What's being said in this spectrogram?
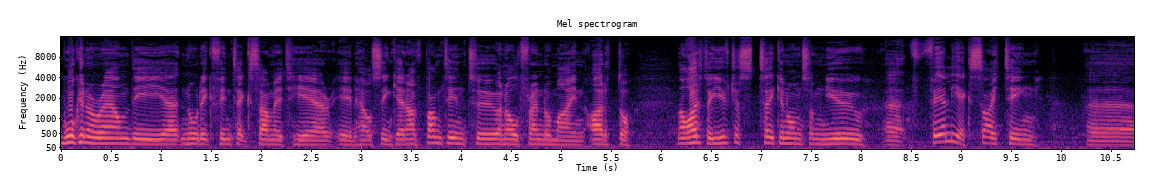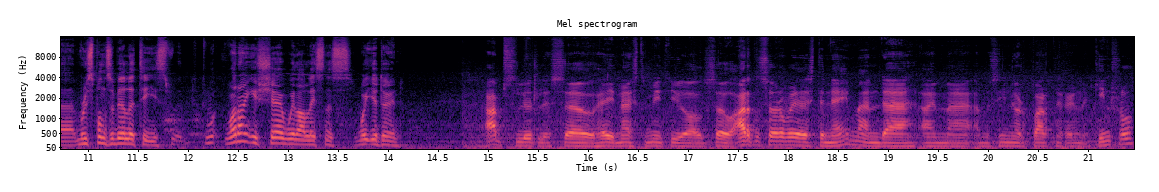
walking around the uh, Nordic FinTech Summit here in Helsinki and I've bumped into an old friend of mine, Arto. Now Arto, you've just taken on some new, uh, fairly exciting uh, responsibilities. Why don't you share with our listeners what you're doing? Absolutely. So, hey, nice to meet you all. So, Arto Sorvia is the name, and uh, I'm, uh, I'm a senior partner in Kyndryl.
